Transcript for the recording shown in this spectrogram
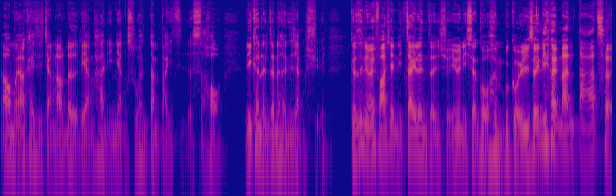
然后我们要开始讲到热量和营养素和蛋白质的时候，你可能真的很想学。可是你会发现，你再认真学，因为你生活很不规律，所以你很难达成。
